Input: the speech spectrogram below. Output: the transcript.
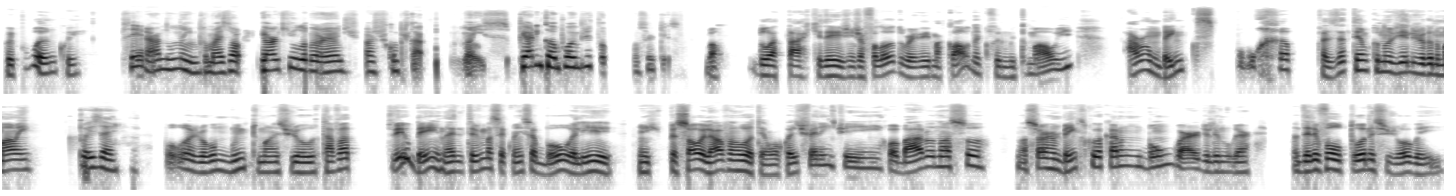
foi pro banco, hein? Será? Não lembro. Mas ó, pior que o Ryan, acho complicado. Mas pior em campo é o Embriton, com certeza. Do ataque daí a gente já falou, do Ray McLeod, né? Que foi muito mal. E Aaron Banks, porra, fazia tempo que eu não via ele jogando mal, hein? Pois é. Porra, jogou muito mal esse jogo. Tava. Veio bem, né? Ele teve uma sequência boa ali. A gente, o pessoal olhava e falava, "Ô, tem alguma coisa diferente hein? Roubaram o nosso, nosso Aaron Banks e colocaram um bom guarda ali no lugar. Mas ele voltou nesse jogo aí,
